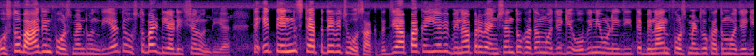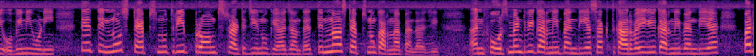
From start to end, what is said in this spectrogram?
ਉਸ ਤੋਂ ਬਾਅਦ ਇਨਫੋਰਸਮੈਂਟ ਹੁੰਦੀ ਹੈ ਤੇ ਉਸ ਤੋਂ ਬਾਅਦ ਡੀ ਐਡਿਕਸ਼ਨ ਹੁੰਦੀ ਹੈ। ਤੇ ਇਹ ਤਿੰਨ ਸਟੈਪ ਦੇ ਵਿੱਚ ਹੋ ਸਕਦਾ। ਜੇ ਆਪਾਂ ਕਹੀਏ ਵੀ ਬਿਨਾ ਪ੍ਰੀਵੈਂਸ਼ਨ ਤੋਂ ਖਤਮ ਹੋ ਜਾਏਗੀ, ਉਹ ਵੀ ਨਹੀਂ ਹੋਣੀ ਜੀ, ਤੇ ਬਿਨਾ ਇਨਫੋਰਸਮੈਂਟ ਤੋਂ ਖਤਮ ਹੋ ਜਾਏਗੀ, ਉਹ ਵੀ ਨਹੀਂ ਹੋਣੀ। ਤੇ ਇਹ ਤਿੰਨੋਂ ਸਟੈਪਸ ਨੂੰ 3 ਪ੍ਰੋਂਗਡ ਸਟ੍ਰੈਟਜੀ ਨੂੰ ਕਿਹਾ ਜਾਂਦਾ ਹੈ। ਤਿੰਨਾਂ ਸਟੈਪਸ ਨੂੰ ਕਰਨਾ ਪੈਂਦਾ ਹੈ ਜੀ। ਇਨਫੋਰਸਮੈਂਟ ਵੀ ਕਰਨੀ ਪੈਂਦੀ ਹੈ, ਸਖਤ ਕਾਰਵਾਈ ਵੀ ਕਰਨੀ ਪੈਂਦੀ ਹੈ। ਪਰ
